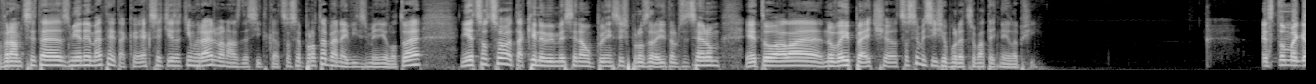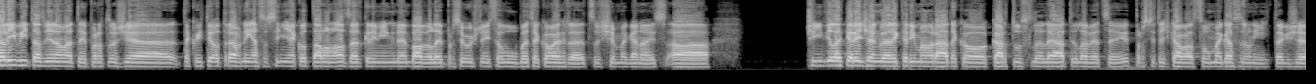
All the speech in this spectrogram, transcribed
V rámci té změny mety, tak jak se ti zatím hraje 12 desítka? Co se pro tebe nejvíc změnilo? To je něco, co taky nevím, jestli nám úplně chceš prozradit, ale přece jenom je to ale nový patch. Co si myslíš, že bude třeba teď nejlepší? Se to mega líbí ta změna mety, protože takový ty otravný asasíni jako Talon a Z, který mě nikdy nebavili, prostě už nejsou vůbec jako ve hře, což je mega nice a všichni tyhle carry junglery, který mám rád, jako Kartus, Lily a tyhle věci, prostě teďka jsou mega silný, takže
